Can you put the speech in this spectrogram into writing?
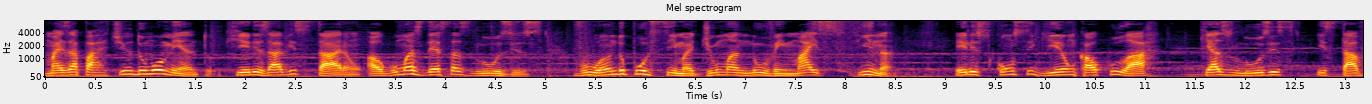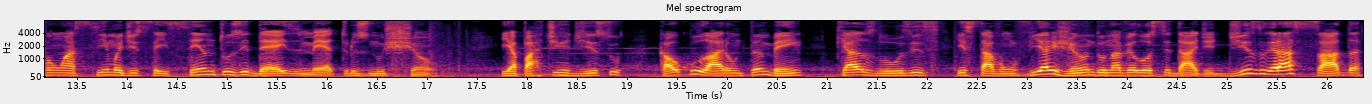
mas a partir do momento que eles avistaram algumas dessas luzes voando por cima de uma nuvem mais fina, eles conseguiram calcular que as luzes estavam acima de 610 metros no chão. E a partir disso, calcularam também que as luzes estavam viajando na velocidade desgraçada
